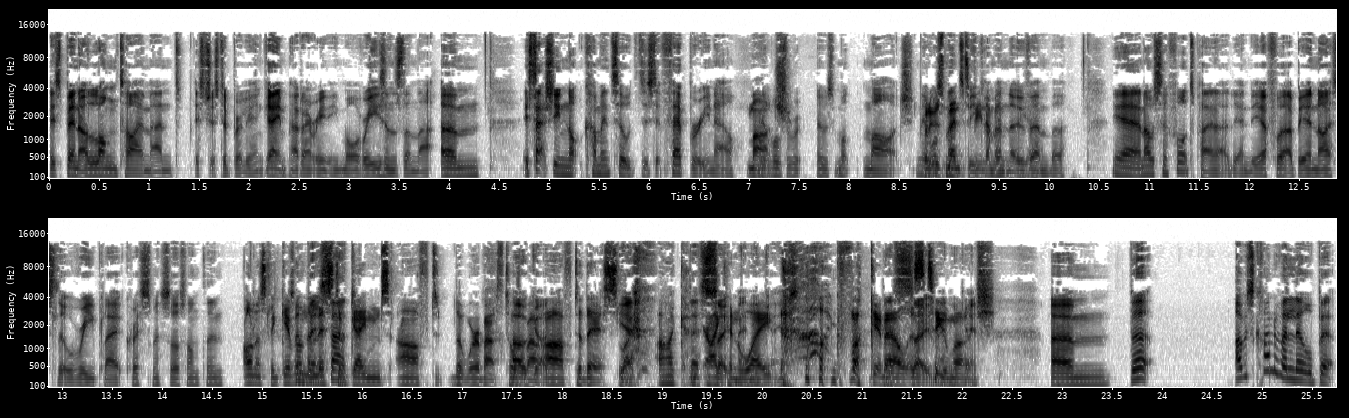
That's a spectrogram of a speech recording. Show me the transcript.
It's been a long time and it's just a brilliant game. I don't really need more reasons than that. Um, it's actually not coming till is it February now? March. It was, it was March. But it was meant to be coming November, yeah. November. Yeah. and I was looking forward to playing that at the end of the year. I thought that'd be a nice little replay at Christmas or something. Honestly, given the list sad. of games after that we're about to talk Oh, about God. after this, like Yeah. I can There's I can wait. like fucking There's hell, so it's too much. Um, but I was kind of a little bit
